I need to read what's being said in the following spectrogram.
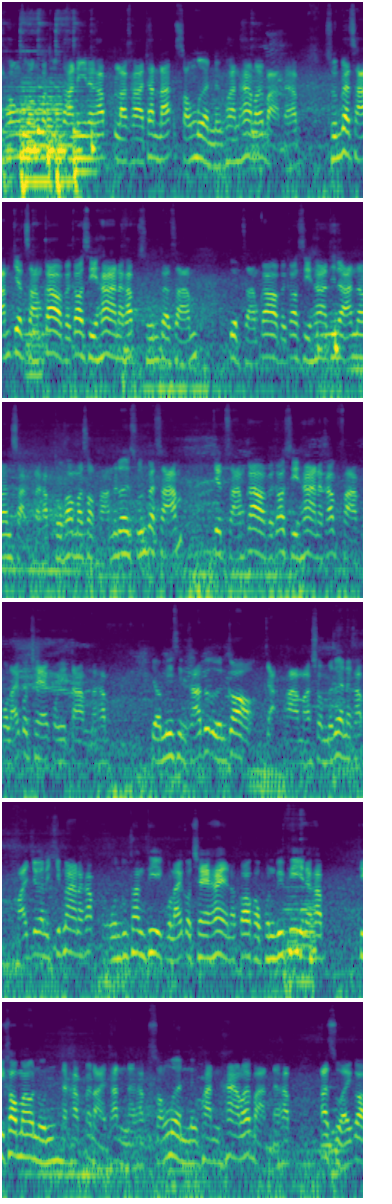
3คลองหลวงปทุมธานีนะครับ ราคาท่านละ 21,500 บาทนะครับ 0837398945 นะครับ 0837398945 ที่ร้านนรันศักดิ์นะครับ โทรเข้ามาสอบถามได้เลย 0837398945 นะครับ ฝากกดไลค์ กดแชร์ กดติดตามนะครับ เดี๋ยวมีสินค้าตัวอื่นก็จะพามาชมไปเรื่อยนะครับ ไว้เจอในคลิปหน้านะครับ ขอบคุณทุกท่านที่กดไลค์ กดแชร์ให้ แล้วก็ขอบคุณพี่ๆ นะครับ ที่เข้ามาอุดหนุนนะครับหลายท่านนะครับ 21,500 บาทนะครับ ถ้าสวยก็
